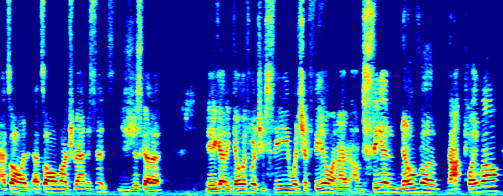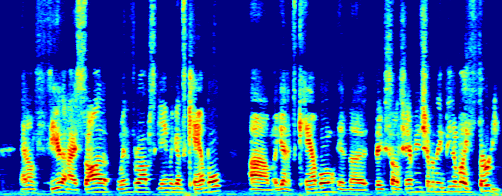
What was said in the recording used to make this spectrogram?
that's all that's all March Madness is. You just gotta you got to go with what you see, what you feel, and I, I'm seeing Nova not play well, and I'm feeling. I saw Winthrop's game against Campbell. Um, again, it's Campbell in the Big South Championship, and they beat him by 30.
